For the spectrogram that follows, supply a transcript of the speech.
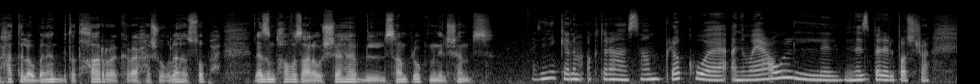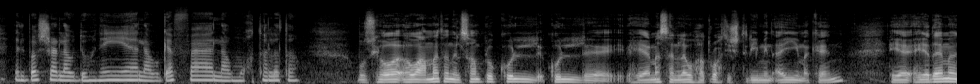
حتى لو بنات بتتحرك رايحة شغلها الصبح لازم تحافظ على وشها بال sun block من الشمس. عايزين نتكلم أكتر عن ال sun block وأنواعه لل- بالنسبة للبشرة. البشرة لو دهنية لو جافة لو مختلطة. بصي هو هو عامة ال sun block كل كل هي مثلا لو هتروح تشتريه من أي مكان هي هي دايما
